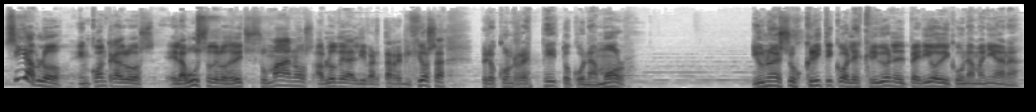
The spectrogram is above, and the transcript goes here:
Sí habló en contra del abuso de los derechos humanos, habló de la libertad religiosa, pero con respeto, con amor. Y uno de sus críticos le escribió en el periódico una mañana,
